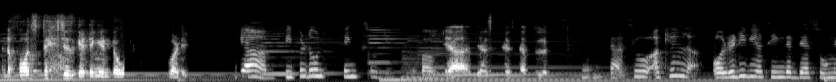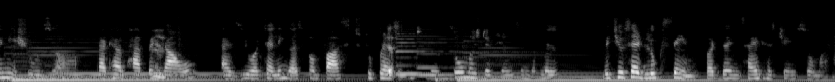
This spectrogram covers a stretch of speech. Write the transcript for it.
and the fourth stage is getting into body. Yeah, people don't think so deeply about it. Yeah, yes, yes, absolutely. Yeah, so Akhil, already we are seeing that there are so many issues uh, that have happened Hmm. now, as you are telling us from past to present. There's so much difference in the milk, which you said looks same, but the inside has changed so much.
